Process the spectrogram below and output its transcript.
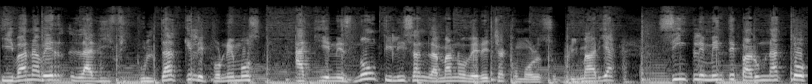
y van a ver la dificultad que le ponemos a quienes no utilizan la mano derecha como su primaria, simplemente para un acto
